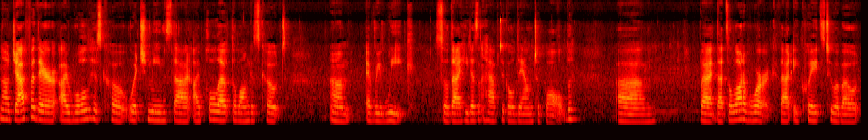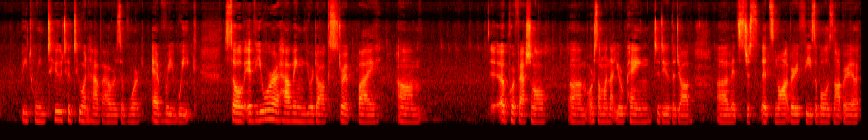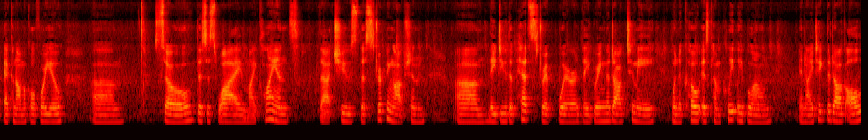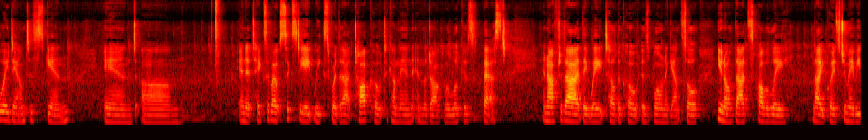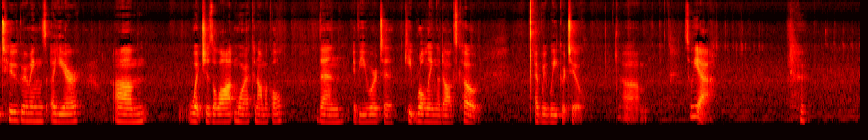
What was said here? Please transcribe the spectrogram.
Now Jaffa there, I roll his coat, which means that I pull out the longest coat um, every week so that he doesn't have to go down to bald. Um, but that's a lot of work. That equates to about between two to two and a half hours of work every week. So if you were having your dog stripped by um, a professional um, or someone that you're paying to do the job, um, it's just it's not very feasible. It's not very economical for you. Um, so this is why my clients that choose the stripping option, um, they do the pet strip where they bring the dog to me when the coat is completely blown, and I take the dog all the way down to skin, and um, and it takes about six to eight weeks for that top coat to come in, and the dog will look his best. And after that, they wait till the coat is blown again. So, you know, that's probably that equates to maybe two groomings a year, um, which is a lot more economical than if you were to keep rolling a dog's coat every week or two. Um, so, yeah.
